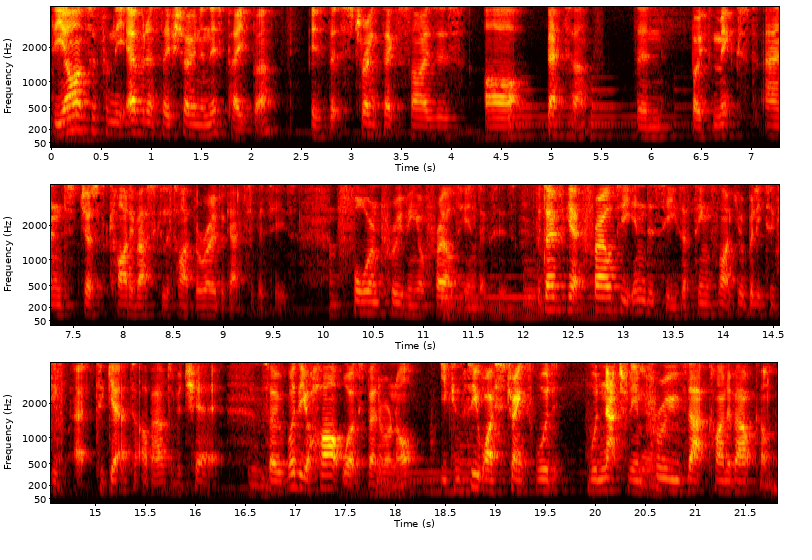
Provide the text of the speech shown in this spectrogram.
The answer from the evidence they've shown in this paper is that strength exercises are better than both mixed and just cardiovascular type aerobic activities for improving your frailty indexes. But don't forget, frailty indices are things like your ability to get, uh, to get up out of a chair. So whether your heart works better or not, you can see why strength would would naturally improve that kind of outcome.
